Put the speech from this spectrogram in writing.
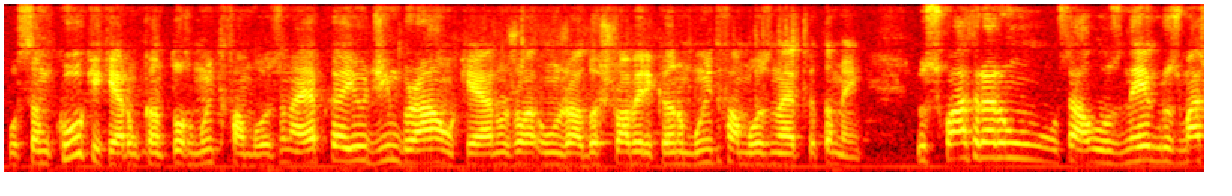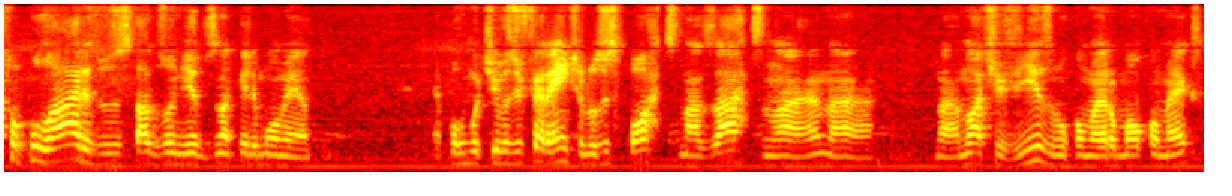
O Sam Cooke, que era um cantor muito famoso na época, e o Jim Brown, que era um, um jogador de americano muito famoso na época também. Os quatro eram os negros mais populares dos Estados Unidos naquele momento. É, por motivos diferentes, nos esportes, nas artes, na, na na, no ativismo, como era o Malcolm X,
